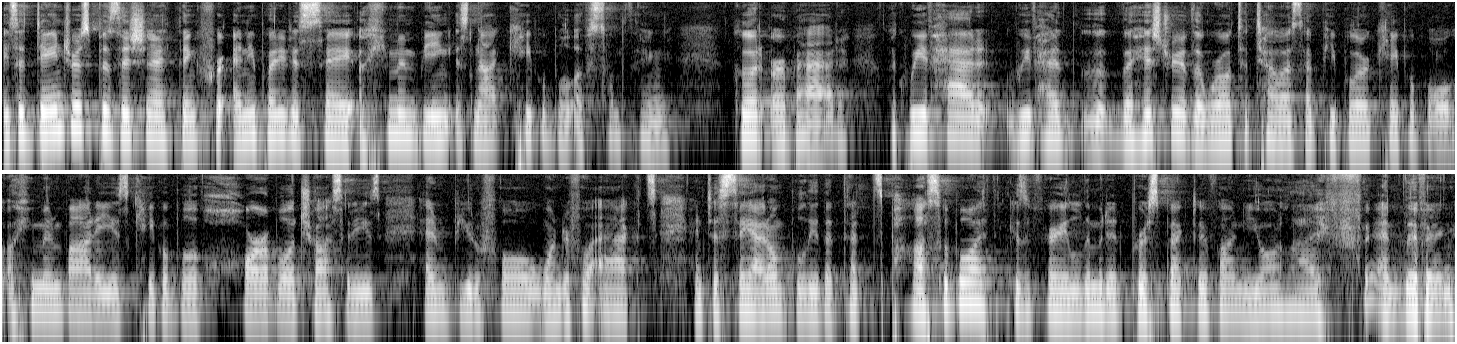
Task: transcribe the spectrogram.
it's a dangerous position i think for anybody to say a human being is not capable of something good or bad like we've had we've had the, the history of the world to tell us that people are capable a human body is capable of horrible atrocities and beautiful wonderful acts. And to say i don't believe that that's possible i think is a very limited perspective on your life and living.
